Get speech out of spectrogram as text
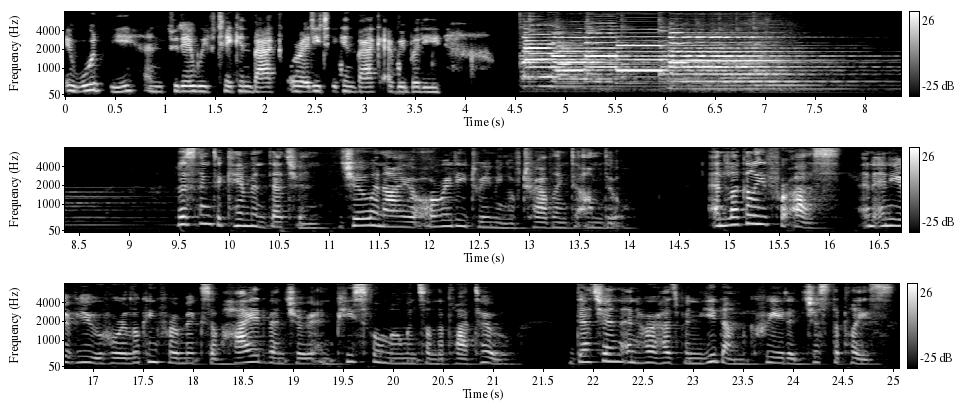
it would be. And today we've taken back, already taken back everybody. Listening to Kim and Dechen, Joe and I are already dreaming of traveling to Amdo. And luckily for us, and any of you who are looking for a mix of high adventure and peaceful moments on the plateau, Dechen and her husband Yidam created just the place.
